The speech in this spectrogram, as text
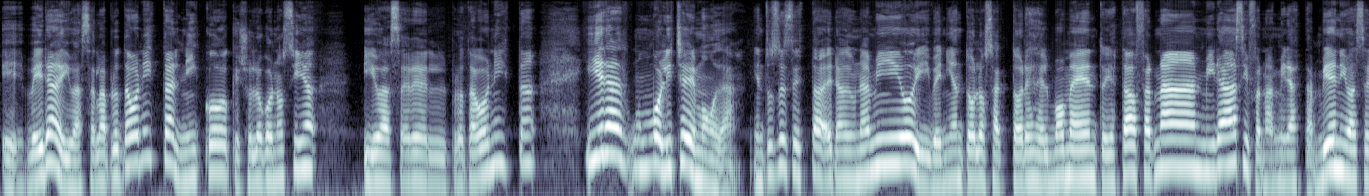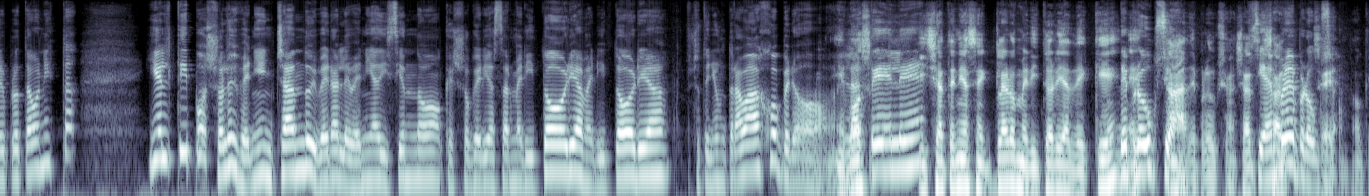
eh, Vera iba a ser la protagonista, Nico, que yo lo conocía, iba a ser el protagonista, y era un boliche de moda. Y entonces esta era de un amigo y venían todos los actores del momento, y estaba Fernán Mirás, y Fernán Mirás también iba a ser el protagonista. Y el tipo, yo les venía hinchando y Vera le venía diciendo que yo quería ser meritoria, meritoria. Yo tenía un trabajo, pero en la tele. Y ya tenías en claro meritoria de qué? De Eh, producción. ah, de producción. Ya Siempre sabe- de producción. Sí, ok.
